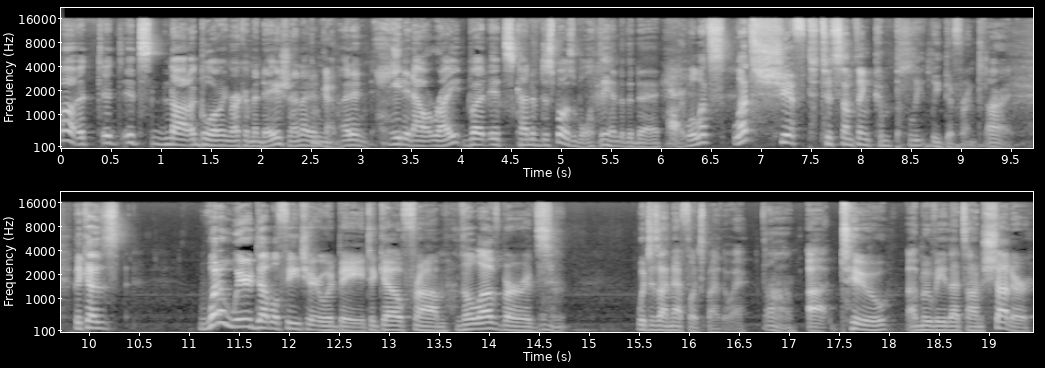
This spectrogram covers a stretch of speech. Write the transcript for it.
Oh, it, it, it's not a glowing recommendation. I didn't Okay. I didn't hate it outright, but it's kind of disposable at the end of the day. All right, well let's let's shift to something completely different. All right. Because what a weird double feature it would be to go from The Lovebirds, which is on Netflix by the way, Uh-huh. uh, to a movie that's on Shudder,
